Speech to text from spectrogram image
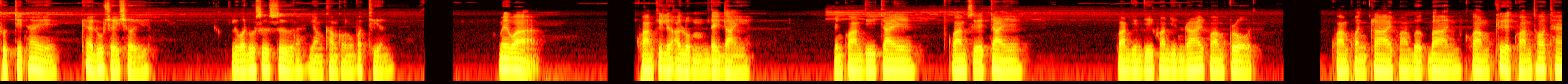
ฝึกจิตให้แค่รู้เฉยๆ หรือว่ารู้ซื่อๆนะอย่างคำของหลวงพ่อเทียน ไม่ว่าความคิดหรืออารมณ์ใด ๆ เป็นความดีใจ ความเสียใจ ความยินดี ความยินร้าย ความโกรธ ความผ่อนคลาย ความเบิกบาน ความเครียด ความท้อแท้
